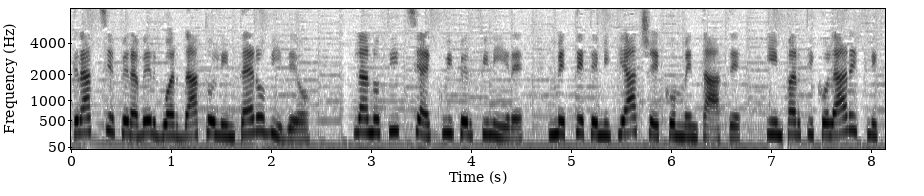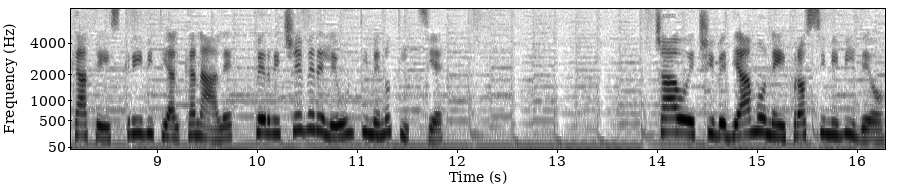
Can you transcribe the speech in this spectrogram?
Grazie per aver guardato l'intero video. La notizia è qui per finire, mettete mi piace e commentate, in particolare cliccate iscriviti al canale, per ricevere le ultime notizie. Ciao e ci vediamo nei prossimi video.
